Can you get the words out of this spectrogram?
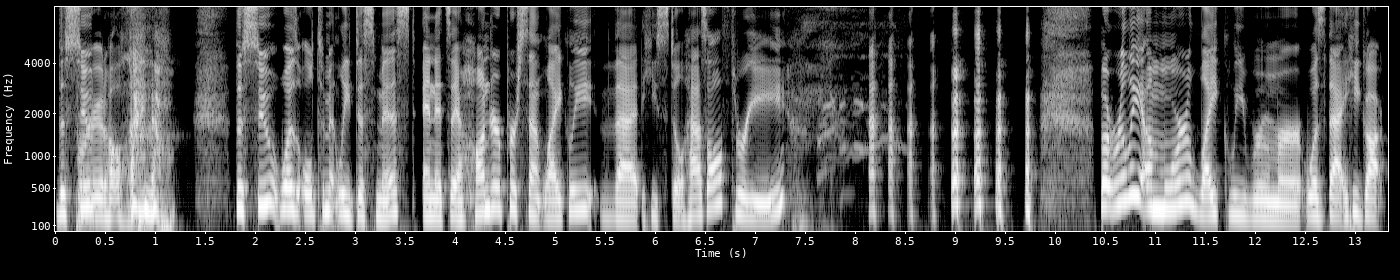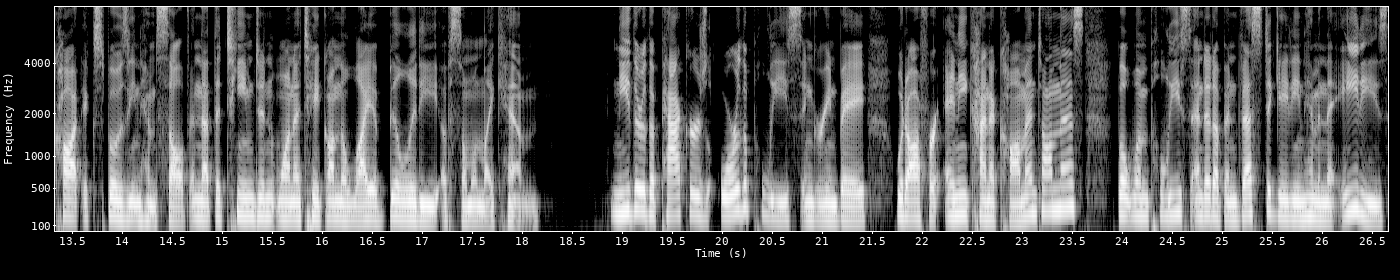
The suit, Brutal. I know. The suit was ultimately dismissed, and it's a 100% likely that he still has all three. but really, a more likely rumor was that he got caught exposing himself and that the team didn't want to take on the liability of someone like him. Neither the Packers or the police in Green Bay would offer any kind of comment on this, but when police ended up investigating him in the 80s,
